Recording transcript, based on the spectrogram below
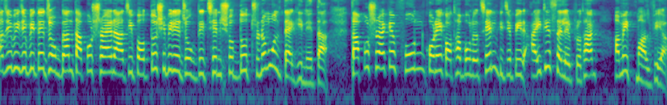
আজই বিজেপিতে যোগদান তাপস রায়ের আজই পদ্ম শিবিরে যোগ দিচ্ছেন সদ্য তৃণমূল ত্যাগী নেতা। তাপস রায়কে ফোন করে কথা বলেছেন বিজেপির আইটি সেলের প্রধান অমিত মালভিয়া।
